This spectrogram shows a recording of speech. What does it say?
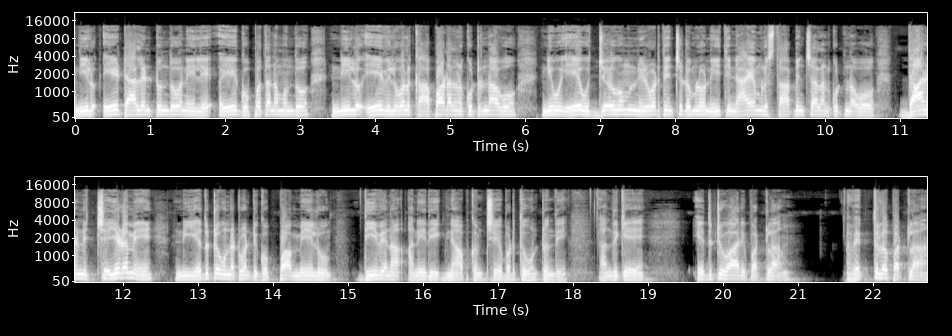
నీలో ఏ టాలెంట్ ఉందో నీ ఏ గొప్పతనం ఉందో నీలో ఏ విలువలు కాపాడాలనుకుంటున్నావో నీవు ఏ ఉద్యోగం నిర్వర్తించడంలో నీతి న్యాయములు స్థాపించాలనుకుంటున్నావో దానిని చేయడమే నీ ఎదుట ఉన్నటువంటి గొప్ప మేలు దీవెన అనేది జ్ఞాపకం చేయబడుతూ ఉంటుంది. అందుకే ఎదుటివారి పట్ల వ్యక్తుల పట్ల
